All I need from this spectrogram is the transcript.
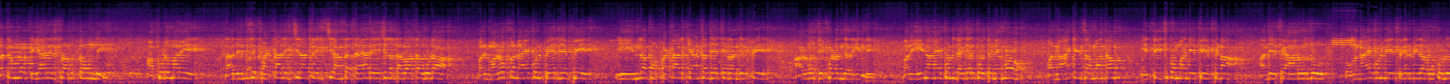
గతంలో టీఆర్ఎస్ ప్రభుత్వం ఉంది. అప్పుడు మరి నాకు తెలిసి పట్టాలు ఇచ్చినట్టు ఇచ్చి అంత తయారు చేసిన తర్వాత కూడా మరి మరొక నాయకుని పేరు చెప్పి ఈ ఇండ్ల పట్టాలు క్యాన్సిల్ చేశారని చెప్పి ఆ రోజు చెప్పడం జరిగింది. మరి ఈ నాయకుని దగ్గరికి పోతేనేమో మరి నాకేం సంబంధం? ఎత్తించుకోమని చెప్పి చెప్పిన అని చెప్పి ఆ రోజు ఒక నాయకుని పేరు మీద ఒకరు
